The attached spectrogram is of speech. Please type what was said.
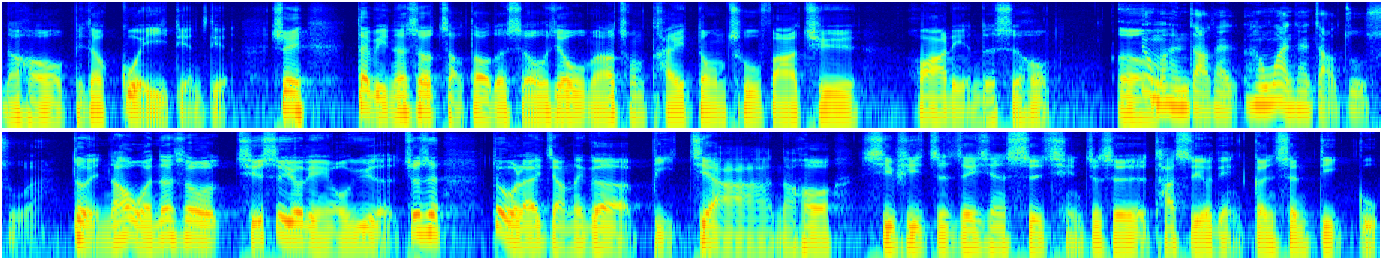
然后比较贵一点点。所以黛比那时候找到的时候，就我们要从台东出发去花莲的时候，嗯因为我们很早才很晚才找住宿啦，对，然后我那时候其实有点犹豫的，就是对我来讲，那个比价啊，然后 CP 值这件事情，就是它是有点根深蒂固，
